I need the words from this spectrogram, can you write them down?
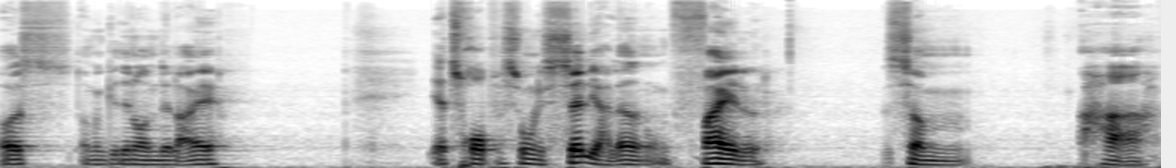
Også om man gider indrømme det eller ej. Jeg tror personligt selv, jeg har lavet nogle fejl, som har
